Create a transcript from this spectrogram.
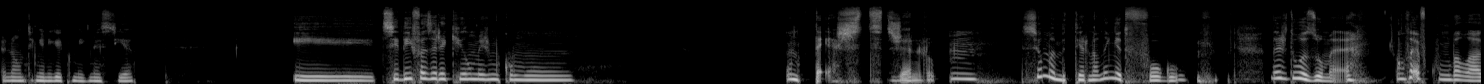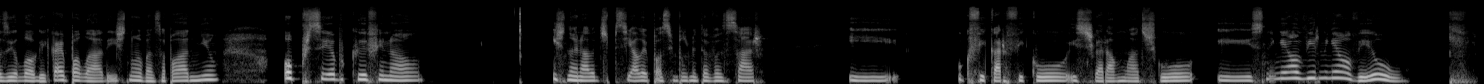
eu não tinha ninguém comigo nesse dia. E decidi fazer aquilo mesmo como um, um teste de género. Hum, se eu me meter na linha de fogo, das duas, uma, levo com um e logo e caio para lado e isto não avança para lado nenhum, ou percebo que afinal isto não é nada de especial, eu posso simplesmente avançar e o que ficar ficou, e se chegar a algum lado chegou, e se ninguém ouvir, ninguém ouviu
